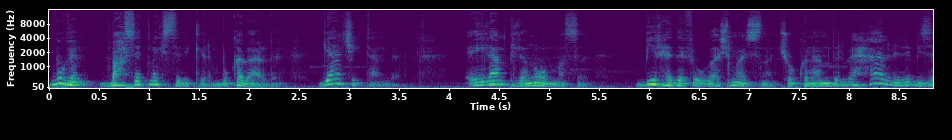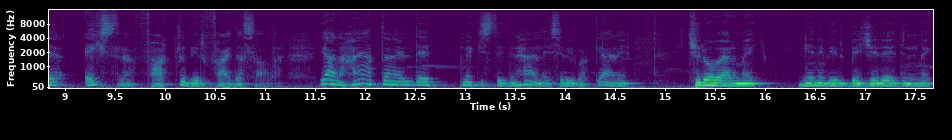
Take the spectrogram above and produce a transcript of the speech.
Bugün bahsetmek istediklerim bu kadardı. Gerçekten de eylem planı olması bir hedefe ulaşma açısından çok önemlidir ve her biri bize ekstra farklı bir fayda sağlar. Yani hayattan elde etmek istediğin her neyse bir bak. Yani kilo vermek, yeni bir beceri edinmek,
